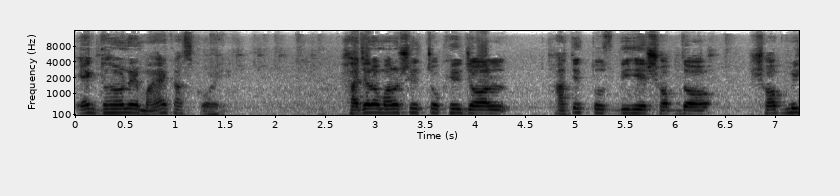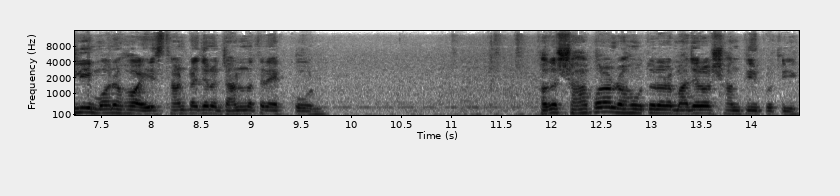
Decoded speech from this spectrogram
এক ধরনের মায়া কাজ করে। হাজারো মানুষের চোখের জল, হাতের তসবিহের শব্দ, সব মিলিয়ে মনে হয় এই স্থানটা যেন জান্নাতের এক কোণ। হজরত শাহপরান রহমতুল্লাহর মাজারও শান্তির প্রতীক।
